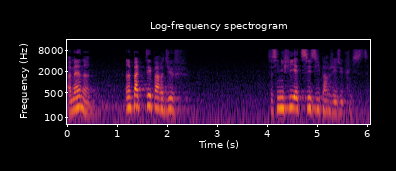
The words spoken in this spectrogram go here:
Amen. Impactés par Dieu. Ça signifie être saisi par Jésus-Christ.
